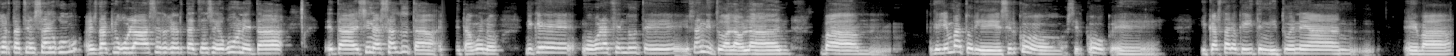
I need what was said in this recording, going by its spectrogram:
gertatzen zaigu, ez dakigula zer gertatzen zaigun, eta eta ezin azaldu, eta, eta bueno, nik eh, gogoratzen dut, eh, izan ditu ala holan, ba, gehien bat hori, zirko, zirko eh, ikastarok egiten dituenean e, ba,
